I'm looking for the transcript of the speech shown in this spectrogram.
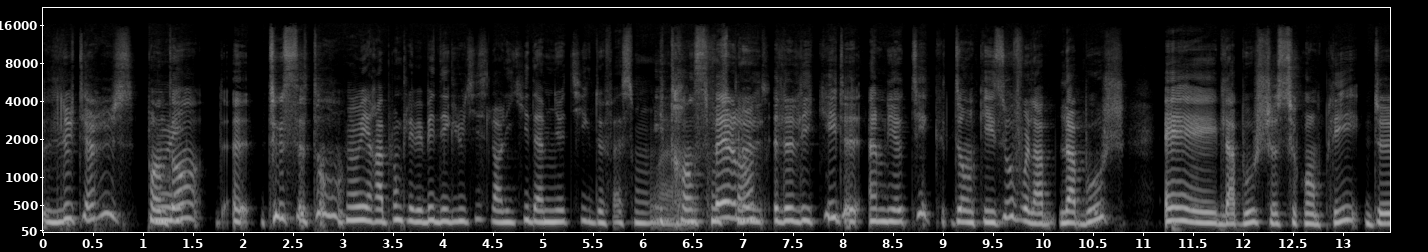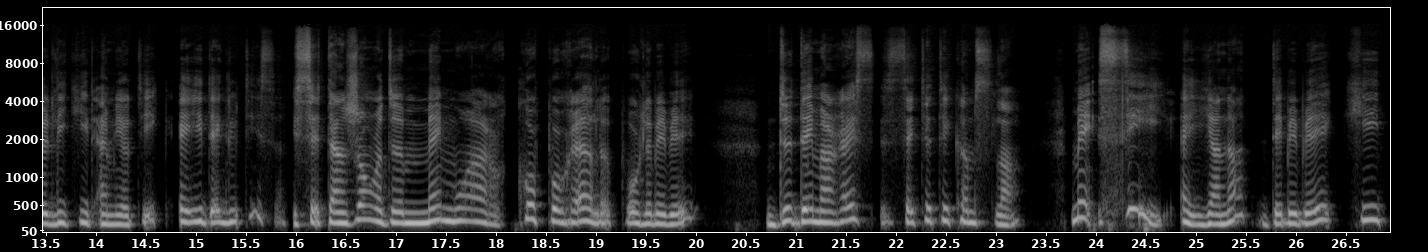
l'utérus pendant euh, tout ce temps. Oui, rappelons que les bébés déglutissent leur liquide amniotique de façon. Ils euh, transfèrent le, le liquide amniotique. Donc, ils ouvrent la, la bouche et la bouche se remplit de liquide amniotique et ils déglutissent. C'est un genre de mémoire corporelle pour le bébé de démarrer c'était comme cela. Mais si, il y en a des bébés qui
